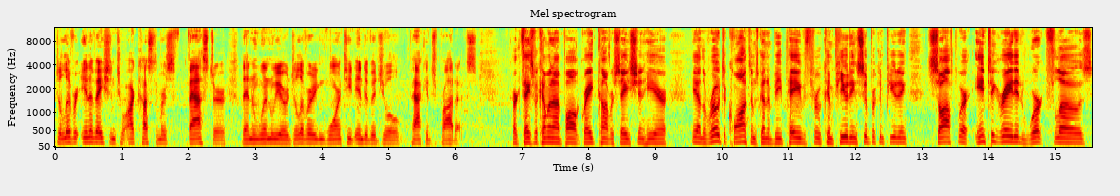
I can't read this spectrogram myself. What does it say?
deliver innovation to our customers faster than when we are delivering warranted individual packaged products. Kirk, thanks for coming on, Paul. Great conversation here. You know, the road to quantum is going to be paved through computing, supercomputing, software, integrated workflows,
